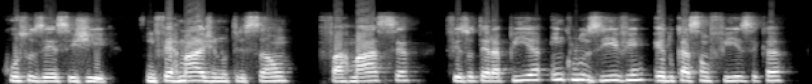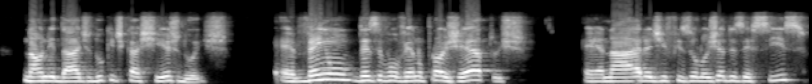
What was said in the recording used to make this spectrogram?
Cursos esses de enfermagem, nutrição, farmácia, fisioterapia, inclusive educação física na unidade Duque de Caxias 2. É, venham desenvolvendo projetos é, na área de fisiologia do exercício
